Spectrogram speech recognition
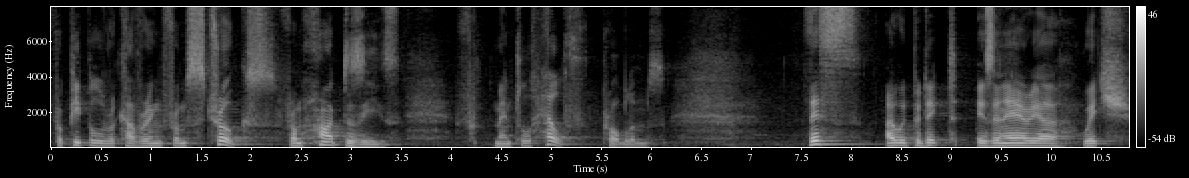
for people recovering from strokes, from heart disease, mental health problems. This, I would predict, is an area which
